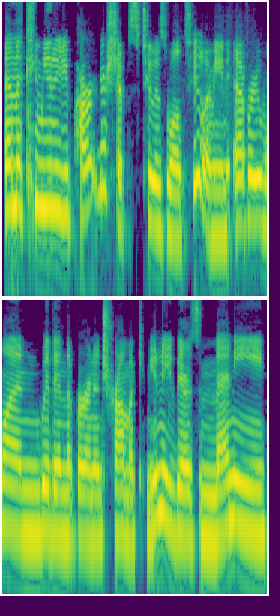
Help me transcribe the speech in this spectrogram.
And the community partnerships too, as well too. I mean, everyone within the burn and trauma community, there's many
